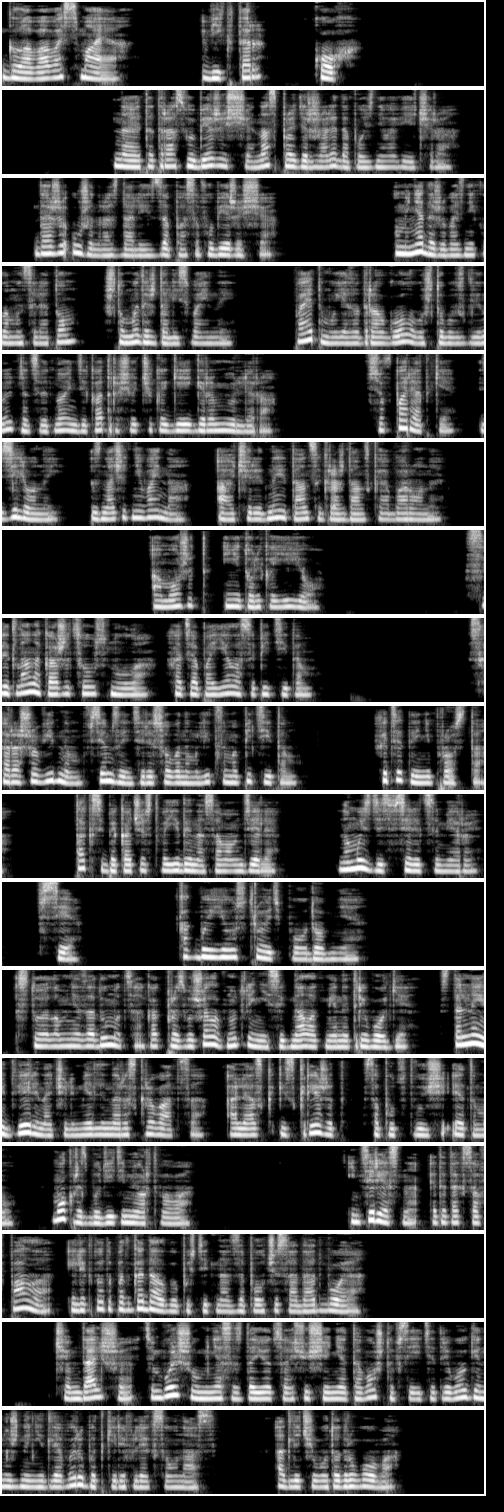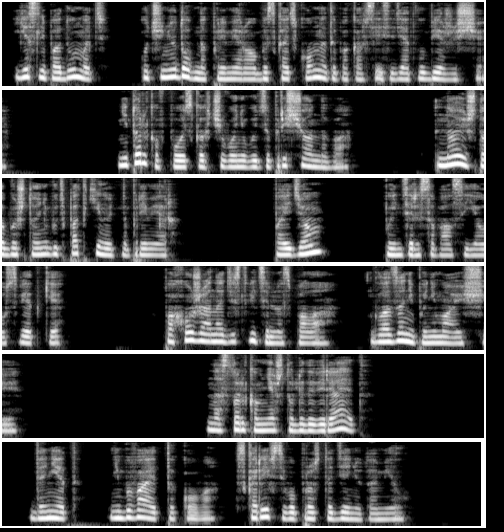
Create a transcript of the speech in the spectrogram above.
Глава восьмая. Виктор Кох. На этот раз в убежище нас продержали до позднего вечера. Даже ужин раздали из запасов убежища. У меня даже возникла мысль о том, что мы дождались войны. Поэтому я задрал голову, чтобы взглянуть на цветной индикатор счетчика Гейгера-Мюллера. Все в порядке, зеленый, значит не война, а очередные танцы гражданской обороны. А может, и не только ее. Светлана, кажется, уснула, хотя поела с аппетитом. С хорошо видным, всем заинтересованным лицам аппетитом. Хоть это и непросто. Так себе качество еды на самом деле. Но мы здесь все лицемеры. Все. Как бы ее устроить поудобнее? Стоило мне задуматься, как прозвучал внутренний сигнал отмены тревоги. Стальные двери начали медленно раскрываться а лязг и скрежет, сопутствующий этому, мог разбудить и мертвого. Интересно, это так совпало, или кто-то подгадал выпустить нас за полчаса до отбоя? Чем дальше, тем больше у меня создается ощущение того, что все эти тревоги нужны не для выработки рефлекса у нас, а для чего-то другого. Если подумать, очень удобно, к примеру, обыскать комнаты, пока все сидят в убежище. Не только в поисках чего-нибудь запрещенного, но и чтобы что-нибудь подкинуть, например. «Пойдем?» — поинтересовался я у Светки. Похоже, она действительно спала, глаза непонимающие. Настолько мне, что ли, доверяет? Да нет, не бывает такого. Скорее всего, просто день утомил.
